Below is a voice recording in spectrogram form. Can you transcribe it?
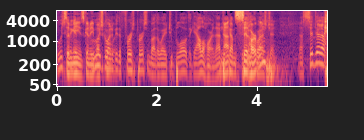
Who's to me get- is going to be who's much going to be the first person, by the way, to blow the Gjallarhorn? That Not becomes Sid key Hartman? question. Now, Sid did it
